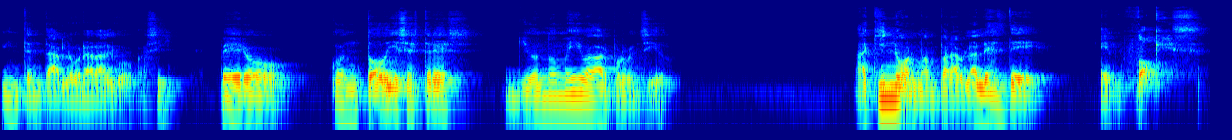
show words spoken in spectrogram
intentar lograr algo así. Pero con todo ese estrés yo no me iba a dar por vencido. Aquí Norman para hablarles de enfoques.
